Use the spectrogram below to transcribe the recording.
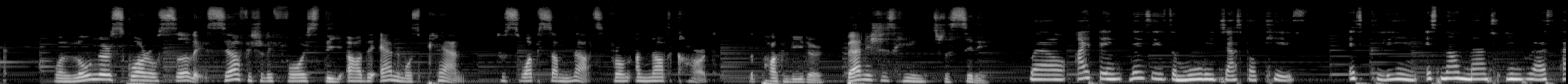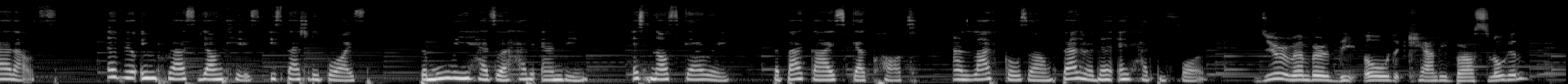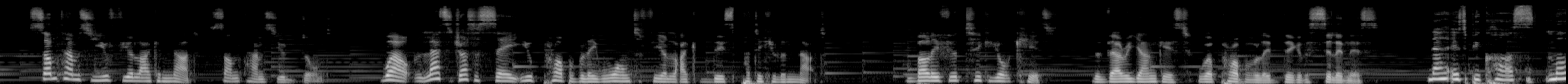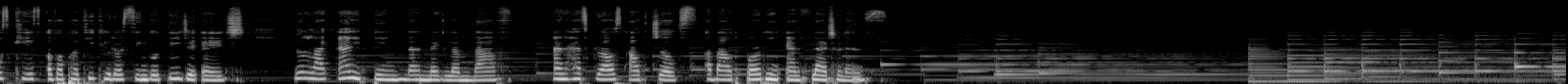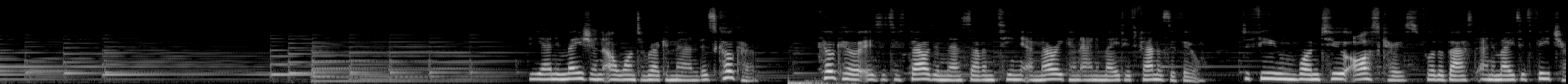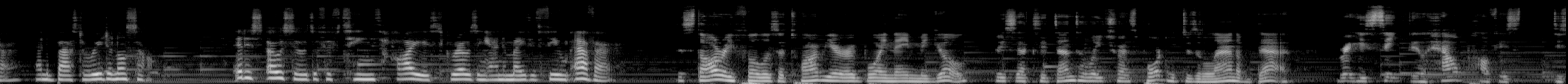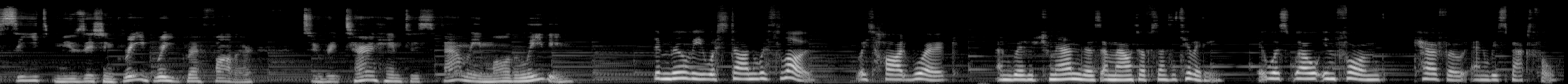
When loner squirrel Surly selfishly foils the other animals' plan to swap some nuts from a nut cart, the park leader banishes him to the city. Well, I think this is a movie just for kids. It's clean, it's not meant to impress adults. It will impress young kids, especially boys. The movie has a happy ending. It's not scary. The bad guys get caught, and life goes on better than it had before. Do you remember the old candy bar slogan? Sometimes you feel like a nut, sometimes you don't. Well, let's just say you probably won't feel like this particular nut. But if you take your kids, the very youngest will probably dig the silliness. That is because most kids of a particular single digit age will like anything that makes them laugh and has groused out jokes about burping and flatulence. The animation I want to recommend is Coco. Coco is a 2017 American animated fantasy film. The film won two Oscars for the Best Animated Feature and Best Original Song. It is also the 15th highest grossing animated film ever. The story follows a 12 year old boy named Miguel who is accidentally transported to the land of death, where he seeks the help of his deceased musician great great grandfather to return him to his family among the living. The movie was done with love, with hard work, and with a tremendous amount of sensitivity. It was well informed, careful, and respectful.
